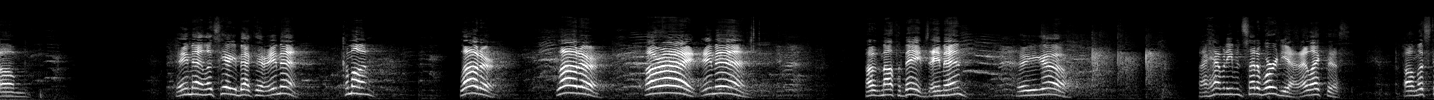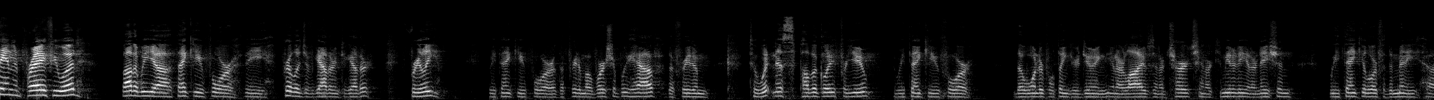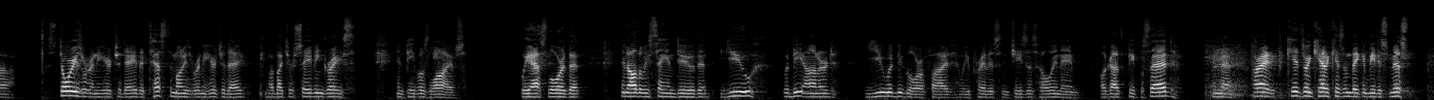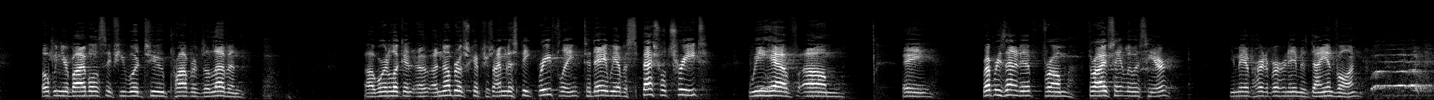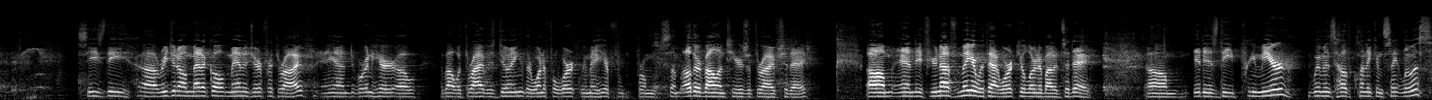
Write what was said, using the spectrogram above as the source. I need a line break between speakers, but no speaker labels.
Um, amen. Let's hear you back there. Amen. Come on. Louder. Louder. All right. Amen. Out of the mouth of babes. Amen. There you go. I haven't even said a word yet. I like this. Um, let's stand and pray, if you would. Father, we uh, thank you for the privilege of gathering together freely. We thank you for the freedom of worship we have, the freedom to witness publicly for you. We thank you for the wonderful things you're doing in our lives, in our church, in our community, in our nation. We thank you, Lord, for the many uh, stories we're going to hear today, the testimonies we're going to hear today about your saving grace in people's lives. We ask, Lord, that in all that we say and do, that you would be honored, you would be glorified, and we pray this in Jesus' holy name. All God's people said, Amen. All right, if kids are in catechism, they can be dismissed. Open your Bibles, if you would, to Proverbs 11. Uh, we're going to look at a, a, number of scriptures. I'm going to speak briefly. Today we have a special treat. We have um, a representative from Thrive St. Louis here. You may have heard of her. Her name is Diane Vaughn. She's the uh, regional medical manager for Thrive, and we're going to hear uh, about what Thrive is doing, their wonderful work. We may hear from, from some other volunteers at Thrive today. Um, and if you're not familiar with that work, you'll learn about it today. Um, it is the premier women's health clinic in St. Louis.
